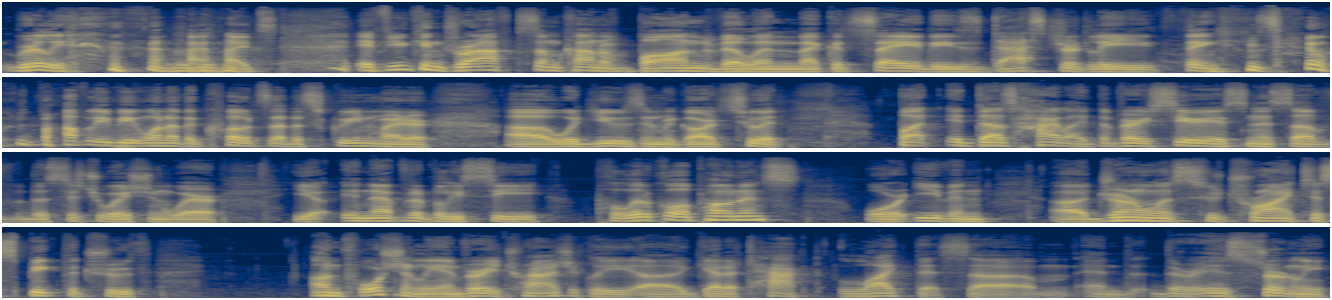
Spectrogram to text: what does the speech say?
really highlights if you can draft some kind of Bond villain that could say these dastardly things, it would probably be one of the quotes that a screenwriter uh, would use in regards to it. But it does highlight the very seriousness of the situation where you inevitably see political opponents or even uh, journalists who try to speak the truth unfortunately and very tragically uh, get attacked like this. Um, and there is certainly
